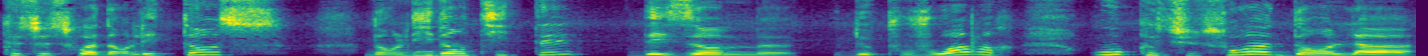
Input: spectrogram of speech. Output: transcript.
que ce soit dans l'éthos, dans l'identité des hommes de pouvoir ou que ce soit dans la,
